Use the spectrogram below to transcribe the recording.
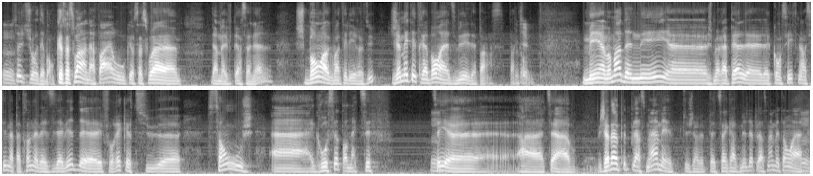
Mm. Ça, j'ai toujours été bon. Que ce soit en affaires ou que ce soit euh, dans ma vie personnelle, je suis bon à augmenter les revenus. J'ai jamais été très bon à diminuer les dépenses, par contre. Mais à un moment donné, euh, je me rappelle, euh, le conseiller financier de ma patronne m'avait dit David, il faudrait que tu songes à grossir ton actif. Tu sais, j'avais un peu de placement, mais j'avais peut-être 50 000 de placement, mettons, mm.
